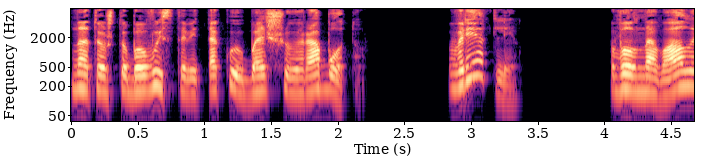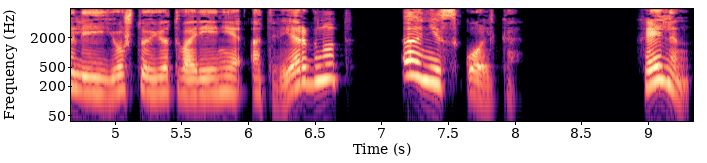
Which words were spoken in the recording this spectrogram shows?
на то, чтобы выставить такую большую работу? Вряд ли. Волновало ли ее, что ее творение отвергнут? А нисколько. Хелен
